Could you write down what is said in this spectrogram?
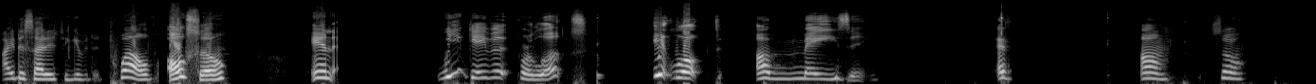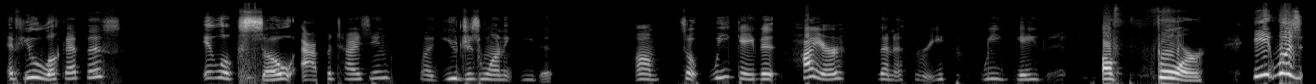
I decided to give it a twelve also, and we gave it for looks. It looked amazing. If um, so if you look at this, it looks so appetizing. Like you just want to eat it. Um, so we gave it higher than a three. We gave it A 4. It was.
